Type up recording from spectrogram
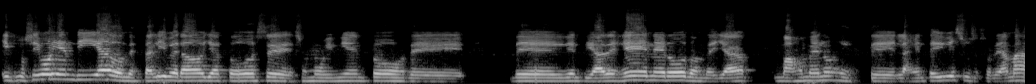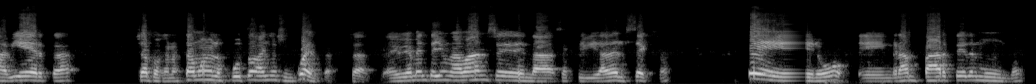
Inclusive hoy en día, donde está liberado ya todos esos movimientos de de identidad de género, donde ya más o menos este, la gente vive su sexualidad más abierta, o sea, porque no estamos en los putos años 50, o sea, obviamente hay un avance en las actividades del sexo, pero en gran parte del mundo,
